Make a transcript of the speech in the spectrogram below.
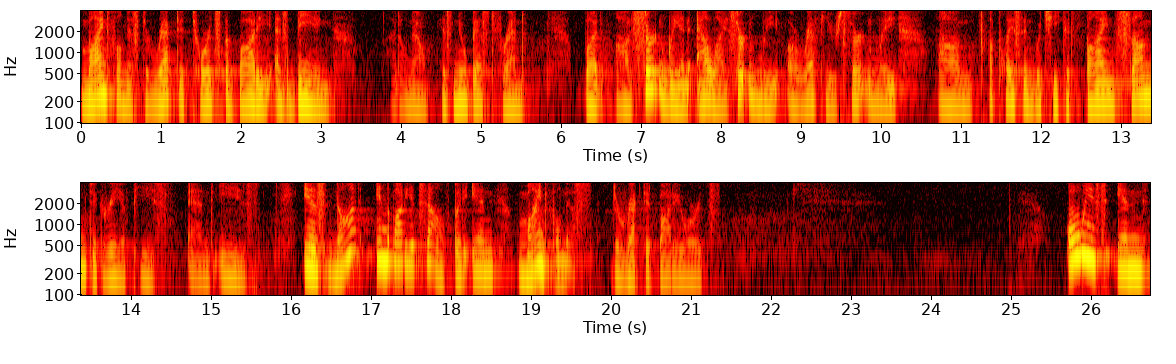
mindfulness directed towards the body as being, I don't know, his new best friend. But uh, certainly an ally, certainly a refuge, certainly um, a place in which he could find some degree of peace and ease, is not in the body itself, but in mindfulness directed body words. In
